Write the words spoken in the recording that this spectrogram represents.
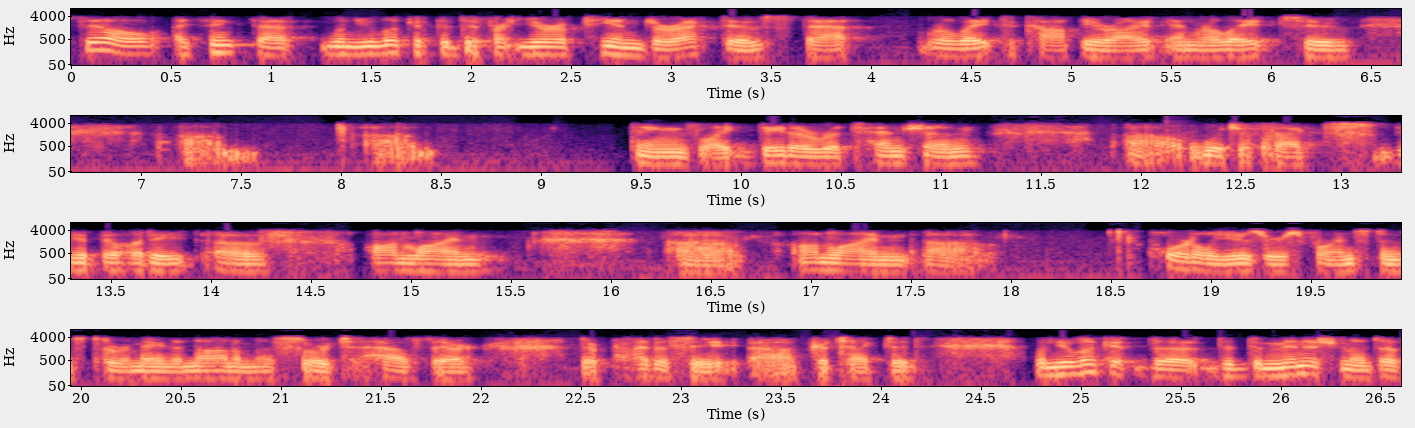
still, I think that when you look at the different European directives that relate to copyright and relate to um, um, things like data retention uh, which affects the ability of online uh, online uh, portal users, for instance, to remain anonymous or to have their their privacy uh, protected. When you look at the the diminishment of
